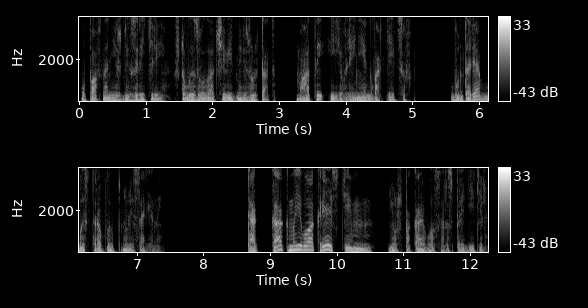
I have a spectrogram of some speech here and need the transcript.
упав на нижних зрителей, что вызвало очевидный результат — маты и явление гвардейцев. Бунтаря быстро выпнули с арены. «Так как мы его окрестим?» — не успокаивался распорядитель.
